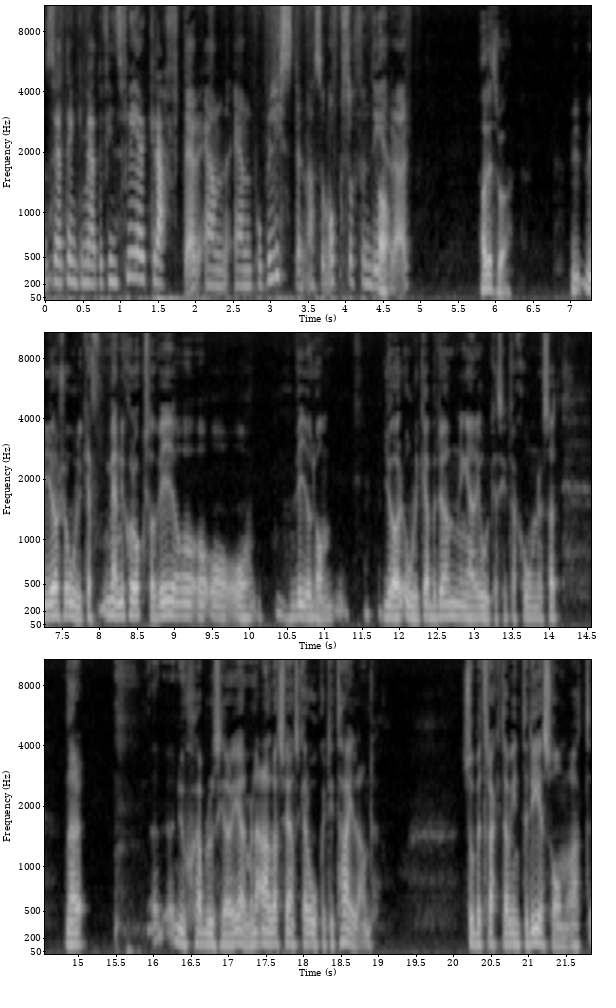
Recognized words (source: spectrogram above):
så jag tänker mig att det finns fler krafter än, än populisterna som också funderar. Ja, ja det tror jag. Vi, vi, gör så olika, människor också, vi och, och, och, och vi och de gör olika bedömningar i olika situationer så att när, nu schabloniserar jag igen, men när alla svenskar åker till Thailand så betraktar vi inte det som att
